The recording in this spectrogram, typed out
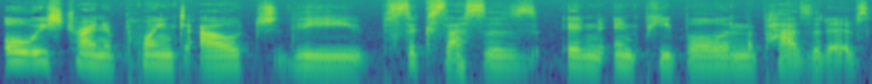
always trying to point out the successes in, in people and the positives.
